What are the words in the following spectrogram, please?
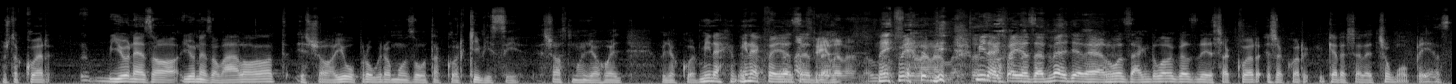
Most akkor jön ez, a, jön ez a vállalat, és a jó programozót akkor kiviszi, és azt mondja, hogy, hogy akkor minek, minek fejezed be? Minek fejezed be, gyere el hozzánk dolgozni, és akkor, és akkor keresel egy csomó pénzt.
